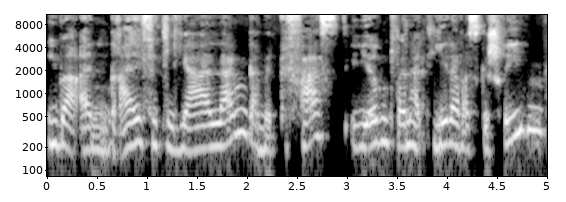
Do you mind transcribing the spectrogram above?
über ein Dreivierteljahr lang damit befasst. Irgendwann hat jeder was geschrieben.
